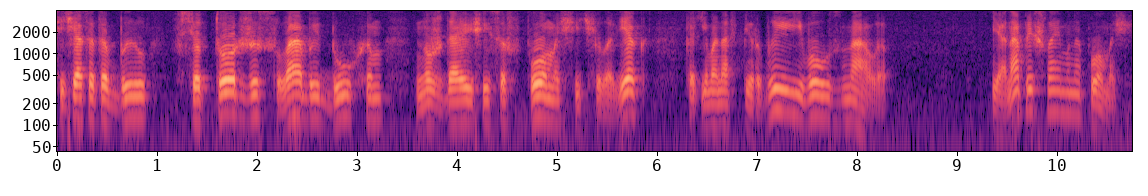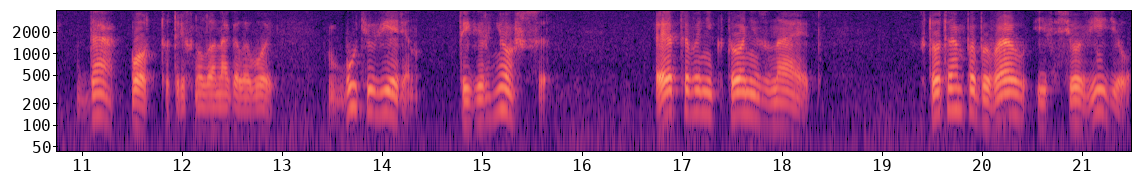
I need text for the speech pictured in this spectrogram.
Сейчас это был все тот же слабый духом, нуждающийся в помощи человек, каким она впервые его узнала. И она пришла ему на помощь. «Да, Отто», — тряхнула она головой, — «будь уверен, ты вернешься». Этого никто не знает. Кто там побывал и все видел,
